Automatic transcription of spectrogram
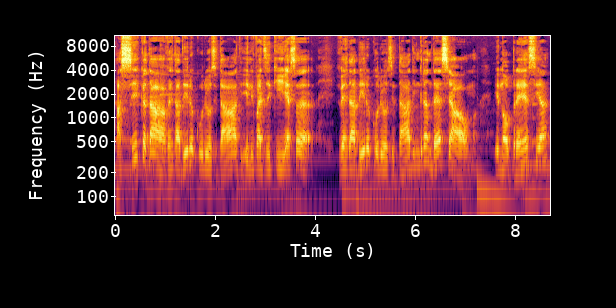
Acerca da verdadeira curiosidade, ele vai dizer que essa verdadeira curiosidade engrandece a alma, enobrece-a,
